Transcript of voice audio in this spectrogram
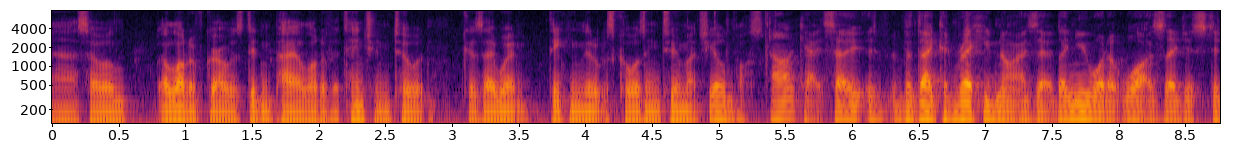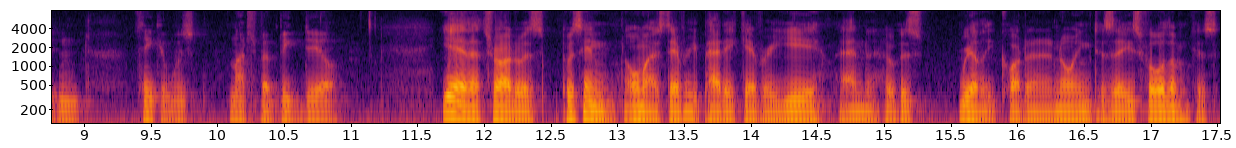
Uh, so a, a lot of growers didn't pay a lot of attention to it because they weren't thinking that it was causing too much yield loss. Oh, okay, so but they could recognise that they knew what it was. They just didn't think it was much of a big deal. Yeah, that's right. It was it was in almost every paddock every year, and it was really quite an annoying disease for them because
